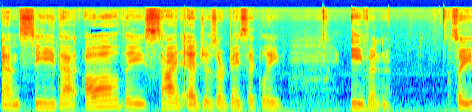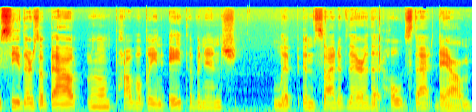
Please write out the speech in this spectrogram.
and see that all the side edges are basically even. So you see there's about well, probably an eighth of an inch lip inside of there that holds that down.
